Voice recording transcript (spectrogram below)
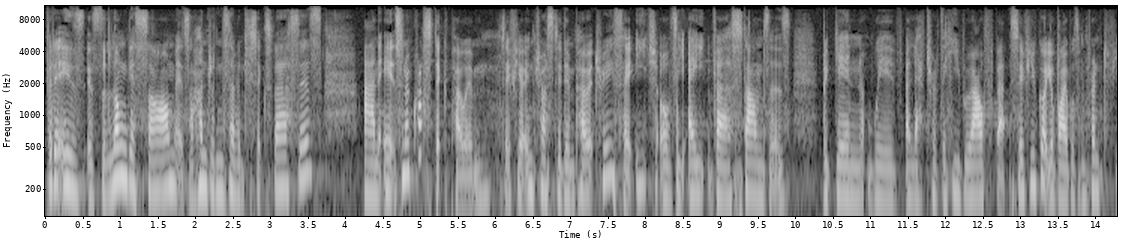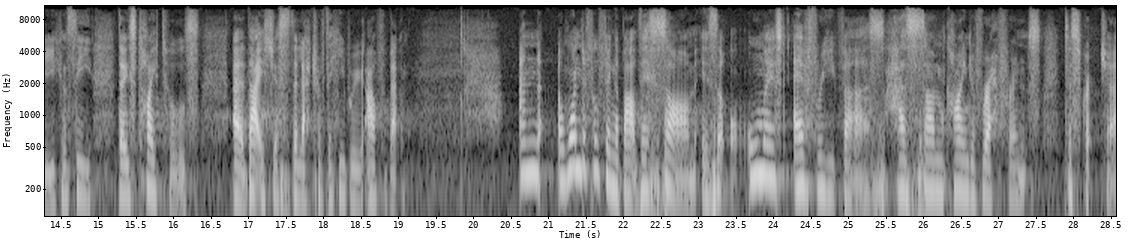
But it is it's the longest psalm. It's 176 verses, and it's an acrostic poem. So if you're interested in poetry, so each of the eight verse stanzas begin with a letter of the Hebrew alphabet. So if you've got your Bibles in front of you, you can see those titles. Uh, that is just the letter of the Hebrew alphabet. And a wonderful thing about this psalm is that almost every verse has some kind of reference to scripture,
